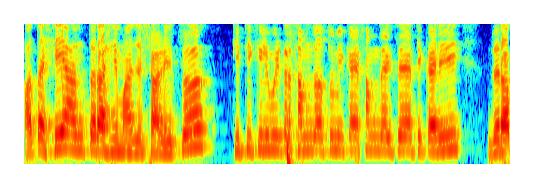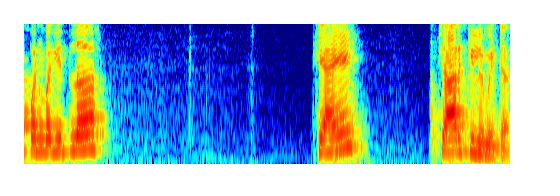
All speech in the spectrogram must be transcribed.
आता हे अंतर आहे माझ्या शाळेचं. किती किलोमीटर समजा? तुम्ही काय समजायचं या ठिकाणी? जर आपण बघितलं हे आहे चार किलोमीटर.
